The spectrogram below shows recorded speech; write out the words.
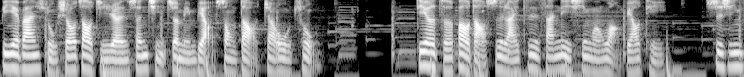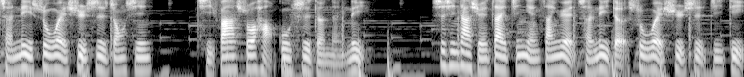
毕业班暑修召集人申请证明表送到教务处。第二则报道是来自三立新闻网，标题：世新成立数位叙事中心，启发说好故事的能力。世新大学在今年三月成立的数位叙事基地，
